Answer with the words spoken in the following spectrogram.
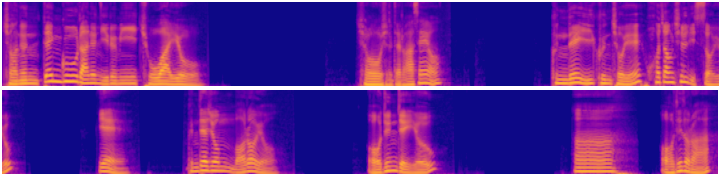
저는 땡구라는 이름이 좋아요. 좋으실 대로 하세요. 근데 이 근처에 화장실 있어요? 예. 근데 좀 멀어요. 어딘데요? 아, 어디더라?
